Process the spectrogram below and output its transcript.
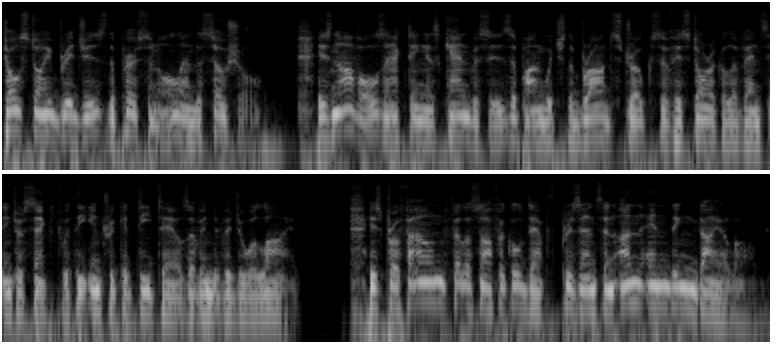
Tolstoy bridges the personal and the social, his novels acting as canvases upon which the broad strokes of historical events intersect with the intricate details of individual lives. His profound philosophical depth presents an unending dialogue,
